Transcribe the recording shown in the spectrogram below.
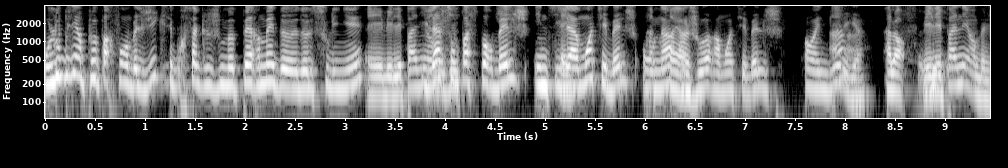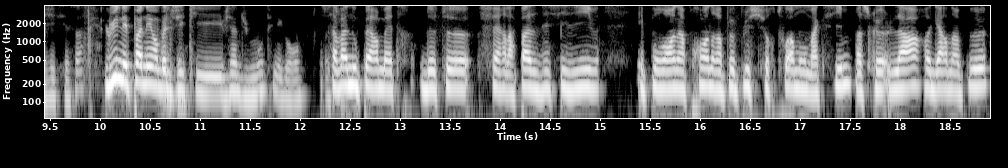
On l'oublie un peu parfois en Belgique, c'est pour ça que je me permets de, de le souligner. Et, mais il a son passeport belge, Insane. il est à moitié belge. On a un joueur à moitié belge en NBA, Ah. les gars. Alors, Mais il est pas né en Belgique, c'est ça? Lui n'est pas né en Belgique, il vient du Monténégro. ça va nous permettre de te faire la passe décisive et pour en apprendre un peu plus sur toi, mon Maxime, parce que là, regarde un peu,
